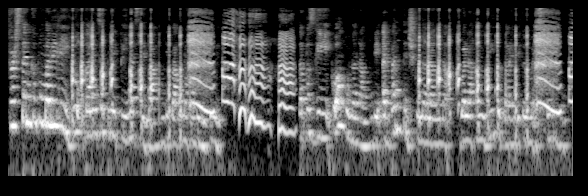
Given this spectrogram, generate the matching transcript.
First time ko po maliligo galing sa Pilipinas, di ba? Hindi pa ako nakaligo eh. Tapos giikuan ko na lang, di advantage ko na lang na wala kayo dito para hindi kayo ma-escape.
